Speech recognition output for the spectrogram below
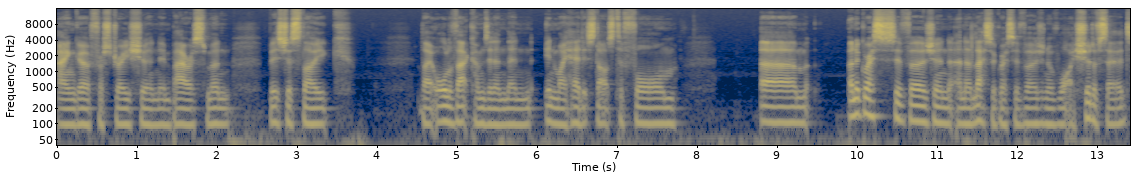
anger, frustration, embarrassment. But it's just like like all of that comes in and then in my head it starts to form um an aggressive version and a less aggressive version of what I should have said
